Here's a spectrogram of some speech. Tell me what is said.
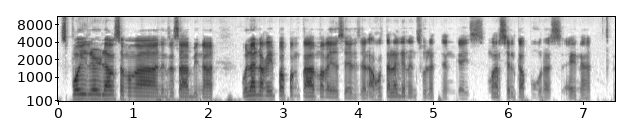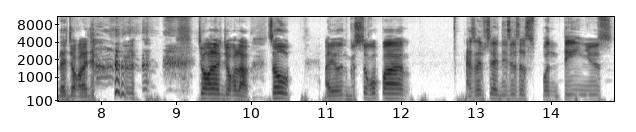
spoiler lang sa mga nagsasabi na wala na kayo papang tama kayo, Selzel. Ako talaga nagsulat yan, guys. Marcel Capuras. Ayun na. Hindi, joke lang. joke lang, joke lang. So, ayun, gusto ko pa, as I've said, this is a spontaneous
